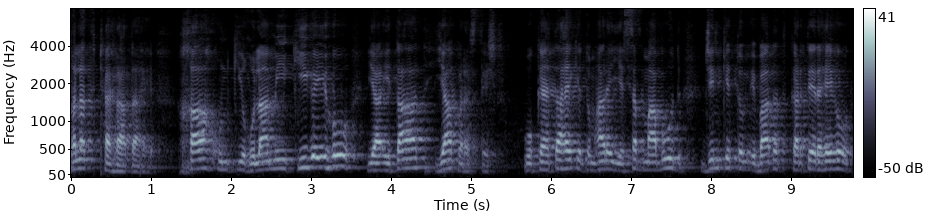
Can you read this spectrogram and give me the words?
غلط ٹھہراتا ہے۔ خواہ ان کی غلامی کی گئی ہو یا اطاعت یا پرستش وہ کہتا ہے کہ تمہارے یہ سب معبود جن کی تم عبادت کرتے رہے ہو،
